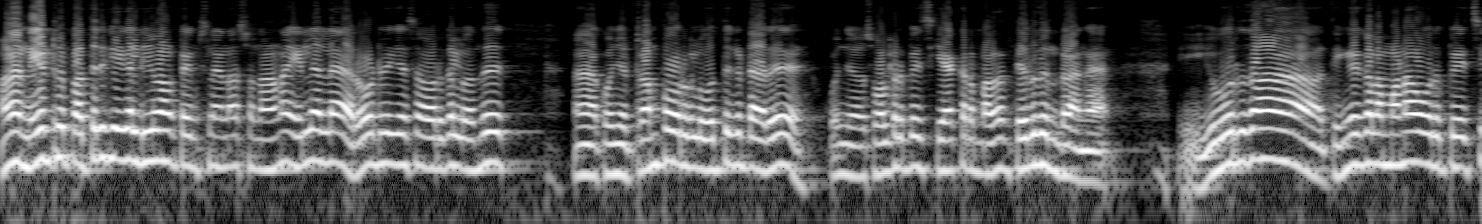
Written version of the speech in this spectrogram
ஆனால் நேற்று பத்திரிகைகள் நியூயார்க் டைம்ஸில் என்ன சொன்னாங்கன்னா இல்லை இல்லை ரோட்ரிகஸ் அவர்கள் வந்து கொஞ்சம் ட்ரம்ப் அவர்கள் ஒத்துக்கிட்டாரு. கொஞ்சம் சொல்கிற பேச்சு கேட்குற மாதிரி தான் தெரிதுன்றாங்க. இவர் தான் திங்கக்கிழமான ஒரு பேச்சு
